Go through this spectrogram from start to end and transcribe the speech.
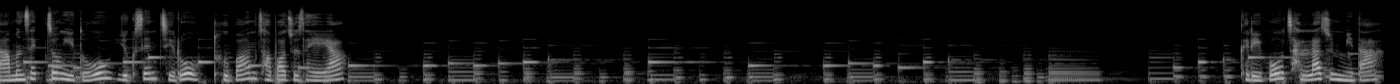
남은 색종이도 6cm로 두 번 접어주세요. 그리고 잘라줍니다.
